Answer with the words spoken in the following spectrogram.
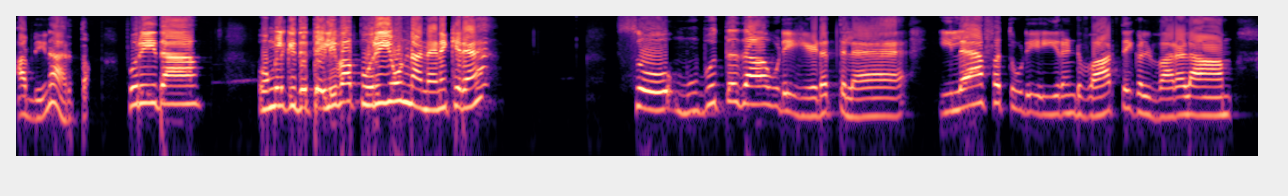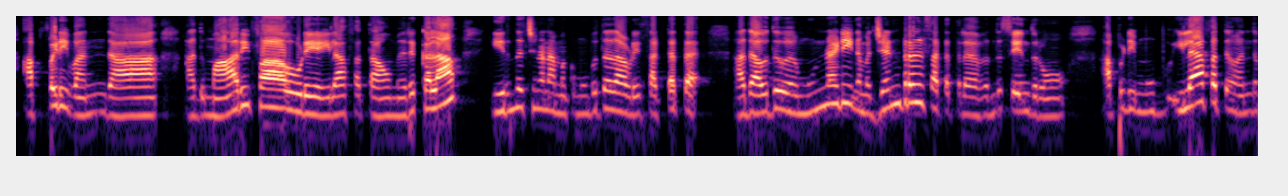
அப்படின்னு அர்த்தம். புரியுதா? உங்களுக்கு இது தெளிவா புரியும்னு நான் நினைக்கிறேன். ஸோ முபுத்ததாவுடைய இடத்துல இலாஃபத்துடைய இரண்டு வார்த்தைகள் வரலாம். அப்படி வந்தா அது மாரிஃபாவுடைய இலாஃபத்தாவும் இருக்கலாம். இருந்துச்சுன்னா நமக்கு முபுத்ததாவுடைய சட்டத்தை அதாவது முன்னாடி நம்ம ஜென்ரல் சட்டத்துல வந்து சேர்ந்துரும். அப்படி முபு இலாஃபத்தை வந்து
